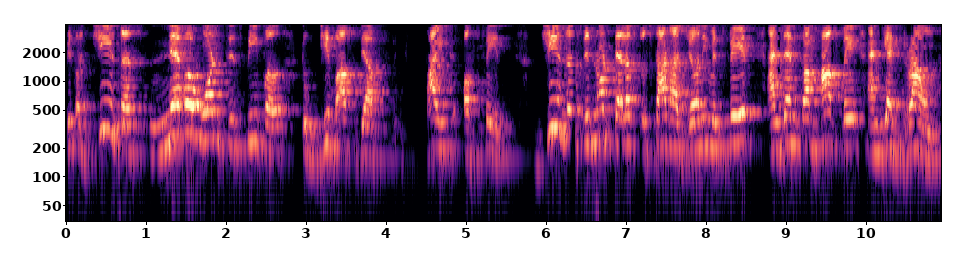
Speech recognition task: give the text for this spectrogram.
because Jesus never wants his people to give up their fight of faith. Jesus did not tell us to start our journey with faith and then come halfway and get drowned.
